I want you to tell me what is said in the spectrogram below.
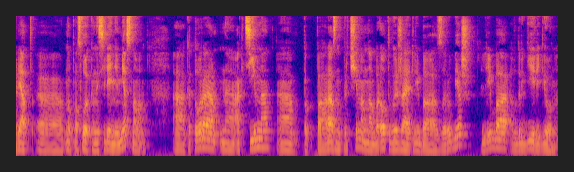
ряд, э, ну, прослойка населения местного, э, которая э, активно по разным причинам, наоборот, выезжает либо за рубеж, либо в другие регионы.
